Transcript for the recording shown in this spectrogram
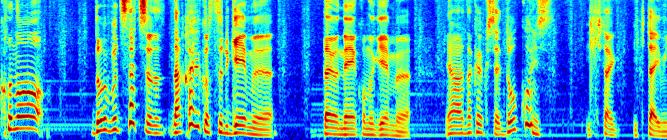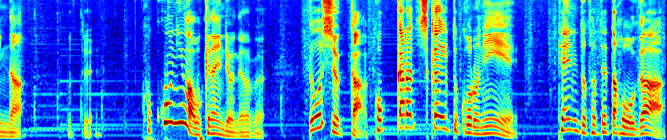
この動物たちと仲良くするゲームだよねこのゲーム。いや仲良くしたい。どこに行きたい行きたいみんな。だって。ここには置けないんだよね多分。どうしよっか。こっから近いところにテント立てた方が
